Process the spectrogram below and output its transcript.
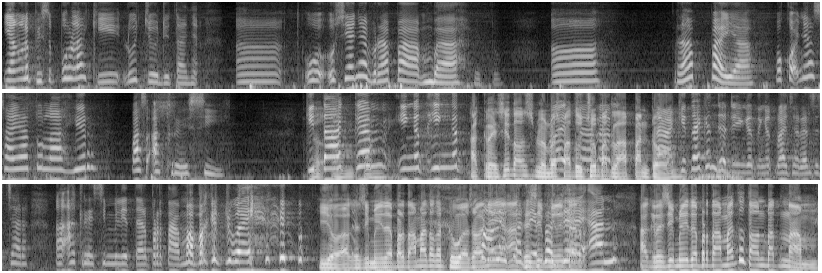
yang lebih sepuh lagi lucu ditanya "Eh, u- usianya berapa Mbah gitu. Eh berapa ya? Pokoknya saya tuh lahir pas agresi. Kita Ya ampun. kan inget-inget Agresi tahun 1947 48 dong. Nah, kita kan jadi inget-inget pelajaran sejarah eh, agresi militer pertama apa kedua ini. Iya, agresi militer pertama atau kedua? Soalnya yang agresi militer agresi militer pertama itu tahun 46.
